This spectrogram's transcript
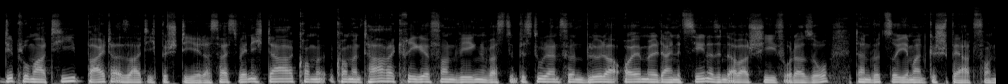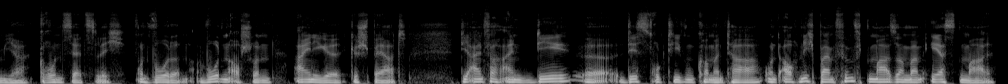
Diplomatie beiderseitig bestehe. Das heißt, wenn ich da Kom Kommentare kriege von wegen, was bist du denn für ein blöder Eumel, deine Zähne sind aber schief oder so, dann wird so jemand gesperrt von mir, grundsätzlich. Und wurden, wurden auch schon einige gesperrt, die einfach einen de äh, destruktiven Kommentar und auch nicht beim fünften Mal, sondern beim ersten Mal,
